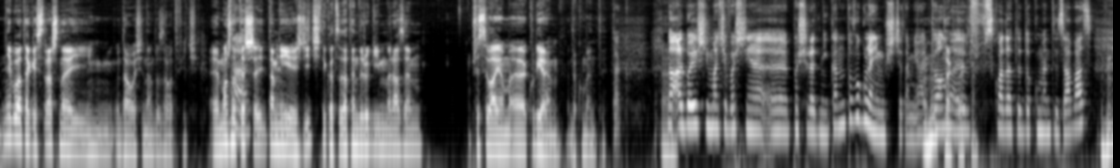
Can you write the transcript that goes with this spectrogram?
nie było to jakieś straszne i udało się nam to załatwić. E, Można Tak. też e, tam nie jeździć, tylko za tym drugim razem przysyłają e, kurierem dokumenty. Tak. No albo jeśli macie właśnie y, pośrednika, no to w ogóle nie musicie tam jechać. Mhm, to on tak, tak, tak. składa te dokumenty za was Mhm.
